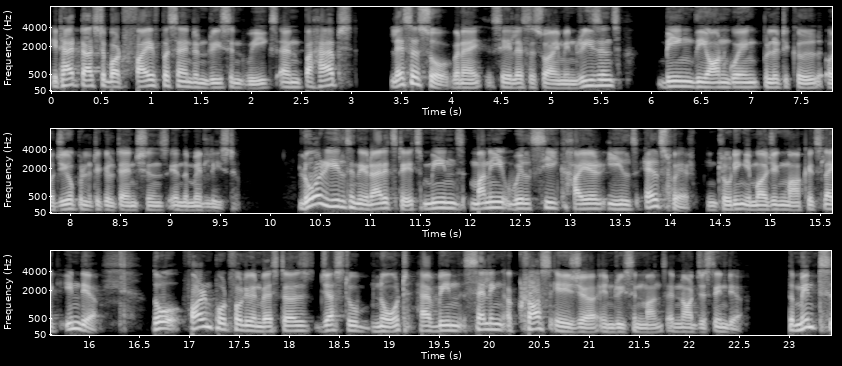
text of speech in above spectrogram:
It had touched about 5% in recent weeks, and perhaps lesser so. When I say lesser so, I mean reasons being the ongoing political or geopolitical tensions in the Middle East. Lower yields in the United States means money will seek higher yields elsewhere, including emerging markets like India. Though foreign portfolio investors, just to note, have been selling across Asia in recent months and not just India. The Mint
